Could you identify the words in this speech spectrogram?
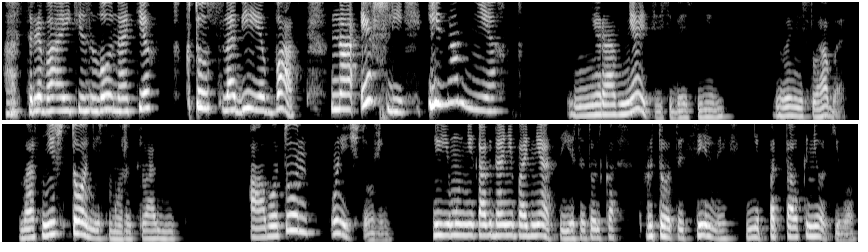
а срываете зло на тех, кто слабее вас, на Эшли и на мне. Не равняйте себя с ним. Вы не слабая. Вас ничто не сможет сломить. А вот он уничтожен. И ему никогда не подняться, если только кто-то сильный не подтолкнет его.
